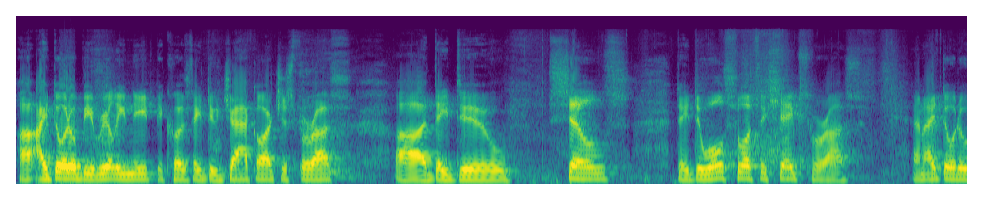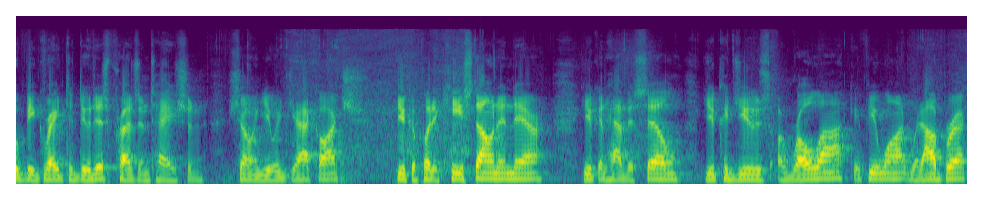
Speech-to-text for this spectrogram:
Uh, I thought it would be really neat because they do jack arches for us. Uh, they do sills. They do all sorts of shapes for us. And I thought it would be great to do this presentation showing you a jack arch. You could put a keystone in there. You could have a sill. You could use a roll rowlock if you want without brick.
